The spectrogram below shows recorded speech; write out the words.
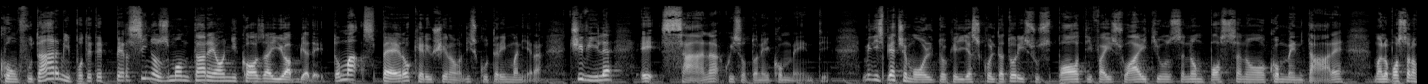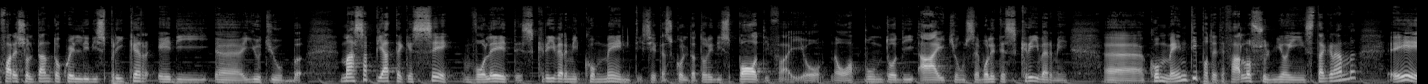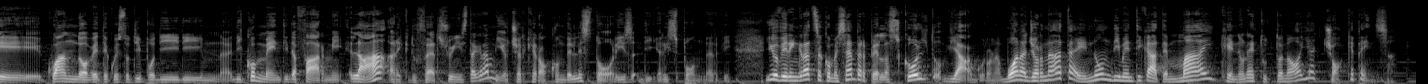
confutarmi, potete persino smontare ogni cosa io abbia detto, ma spero che riusciremo a discutere in maniera civile e sana qui sotto nei commenti. Mi dispiace molto che gli ascoltatori su Spotify, su iTunes non possano commentare, ma lo possono fare soltanto quelli di Spreaker e di eh, YouTube. Ma sappiate che se volete scrivermi commenti, siete ascoltatori di Spotify o, o appunto di iTunes e volete scrivermi eh, commenti, potete farlo sul mio Instagram e quando avete questo tipo di, di, di commenti da farmi là, Rick Dufer su Instagram, io cercherò con delle stories di rispondervi. Io vi ringrazio come sempre per l'ascolto, vi auguro una buona giornata e non dimenticate mai che non è tutto noia ciò che pensa.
